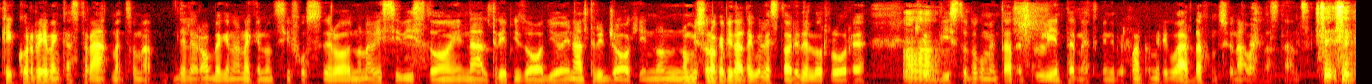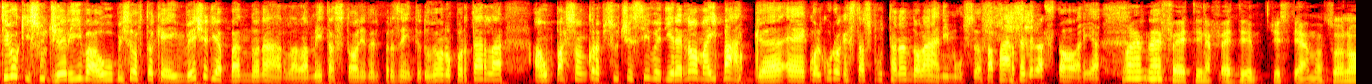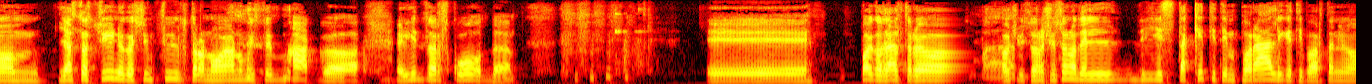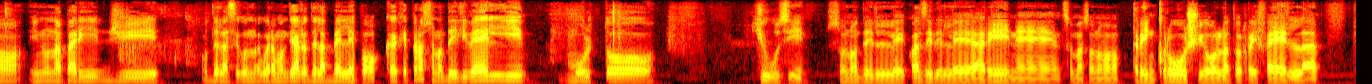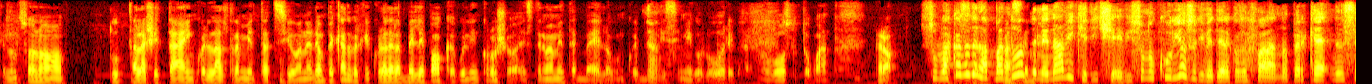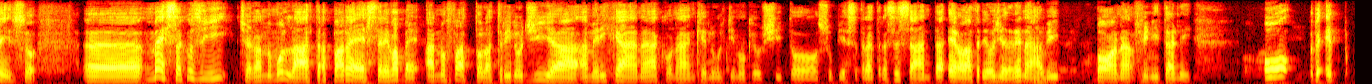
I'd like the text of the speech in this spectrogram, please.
che correva incastrato, ma insomma, delle robe che non è che non si fossero, non avessi visto in altri episodi o in altri giochi. Non, non mi sono capitate quelle storie dell'orrore che ho Ah. visto documentate sull'internet, quindi per quanto mi riguarda funzionava abbastanza. Se- sentivo chi suggeriva a Ubisoft che invece di abbandonarla, la metastoria del presente, dovevano portarla a un passo ancora più successivo e dire no, ma i bug è qualcuno che sta sputtanando l'animus, fa parte della storia. Ma in effetti, in effetti ci stiamo. Sono gli assassini che si infiltrano e hanno messo i bug. E Lizard Squad. E poi cos'altro oh, ci sono? Ci sono del- degli stacchetti temporali che ti portano in una Parigi o della seconda guerra mondiale o della Belle Époque, che però sono dei livelli molto chiusi. Sono delle, quasi delle arene, insomma, sono tre incroci o la Torre Eiffel, che non sono tutta la città in quell'altra ambientazione. Ed è un peccato perché quella della Belle Époque, quell'incrocio è estremamente bello, con quei No. bellissimi colori, nuovo, tutto quanto. Però Sulla cosa dell'abbandono delle navi che dicevi, sono curioso di vedere cosa faranno, perché nel senso, eh, messa così, cioè l'hanno mollata, pare essere, vabbè, hanno fatto la trilogia americana, con anche l'ultimo che è uscito su PS3 360, era la trilogia delle navi, buona, finita lì. O, e, mm,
